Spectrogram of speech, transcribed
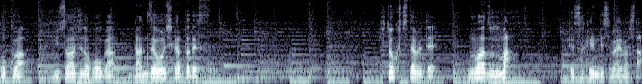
僕は味噌味の方が断然美味しかったです。一口食べて思わずうまっって叫んでしまいました。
